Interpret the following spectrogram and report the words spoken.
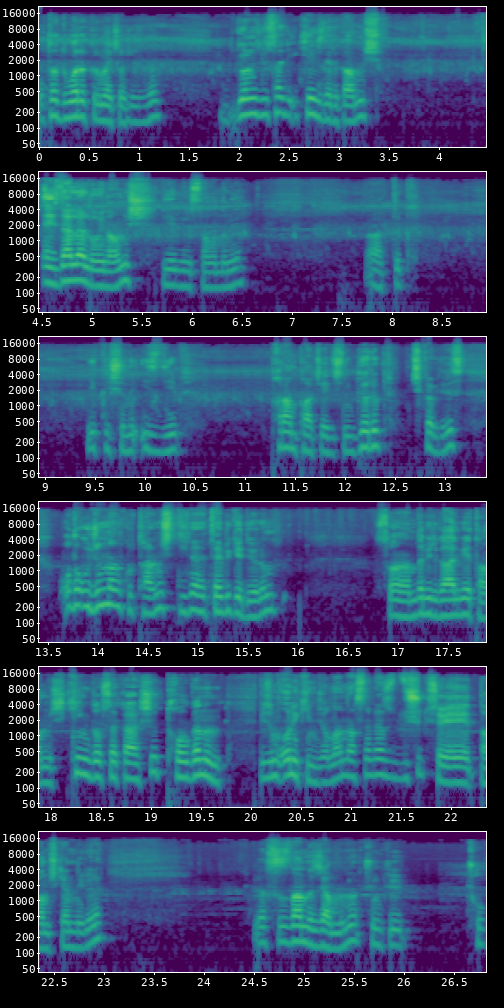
O da duvarı kırmaya çalışıyor zaten. Gördüğünüz gibi sadece iki ejderi kalmış. Ejderlerle oyun almış diyebiliriz tam anlamıyla. Artık yıkışını izleyip paramparça edişini görüp çıkabiliriz. O da ucundan kurtarmış. Yine tebrik ediyorum. Son anda bir galibiyet almış. King Dos'a karşı Tolga'nın bizim 12. olan aslında biraz düşük seviyeye dalmış kendine göre. Biraz hızlandıracağım bunu. Çünkü çok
